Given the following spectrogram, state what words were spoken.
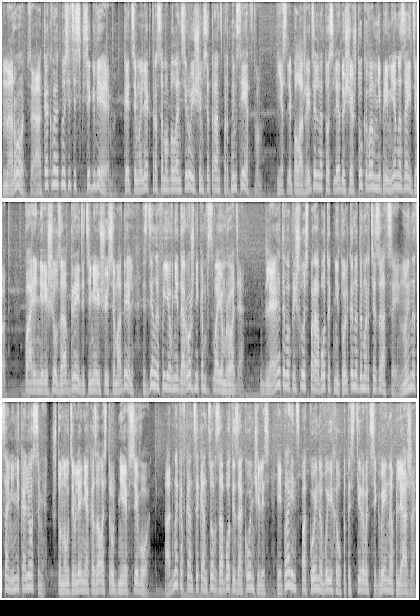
Народ, а как вы относитесь к сегвеям? К этим электросамобалансирующимся транспортным средствам? Если положительно, то следующая штука вам непременно зайдет. Парень решил заапгрейдить имеющуюся модель, сделав ее внедорожником в своем роде. Для этого пришлось поработать не только над амортизацией, но и над самими колесами, что на удивление оказалось труднее всего. Однако в конце концов заботы закончились, и парень спокойно выехал потестировать Сигвей на пляже.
